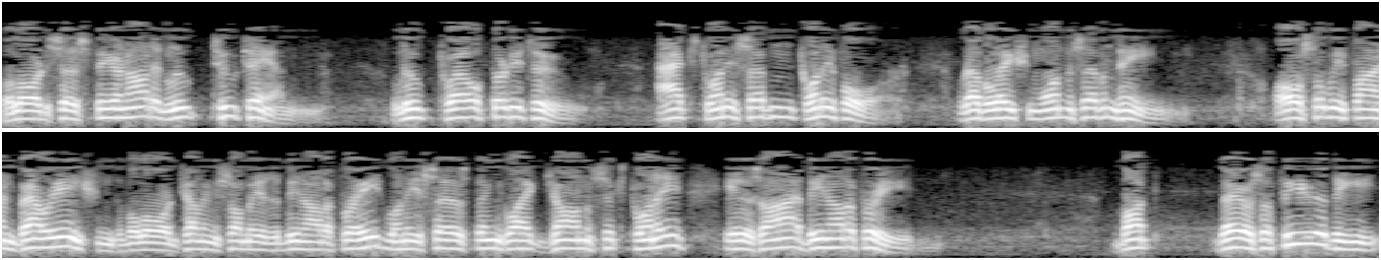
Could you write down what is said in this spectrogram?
The Lord says fear not in Luke 2.10. Luke 12.32. Acts 27.24. Revelation 1.17. Also, we find variations of the Lord telling somebody to be not afraid when he says things like John 6.20, It is I, be not afraid. But there's a fear the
